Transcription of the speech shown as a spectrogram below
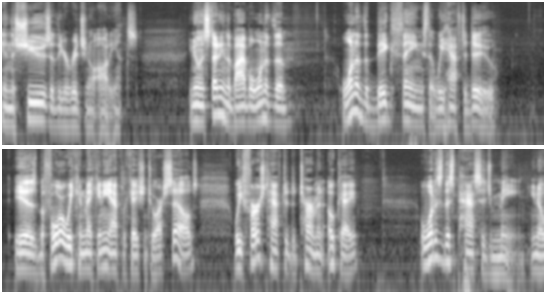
in the shoes of the original audience. You know, in studying the Bible, one of the one of the big things that we have to do is before we can make any application to ourselves, we first have to determine, okay, what does this passage mean? You know,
